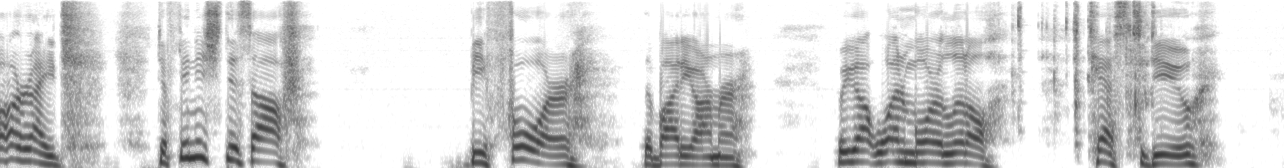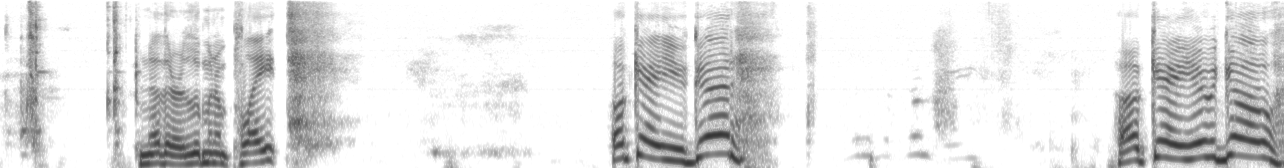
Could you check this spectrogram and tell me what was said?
All right, to finish this off, before the body armor. We got one more little test to do. Another aluminum plate. Okay, you good? Okay, here we go.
